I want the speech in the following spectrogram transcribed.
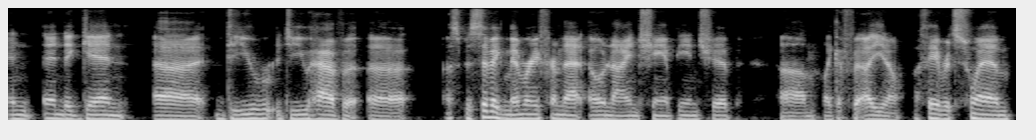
And and again uh, do you do you have a, a a specific memory from that 09 championship, um, like a, you know, a favorite swim,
